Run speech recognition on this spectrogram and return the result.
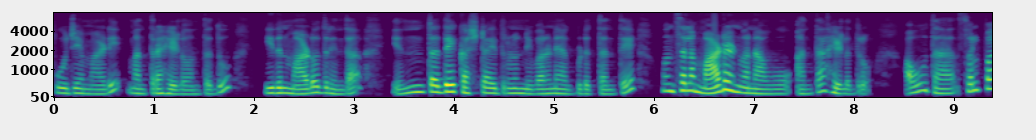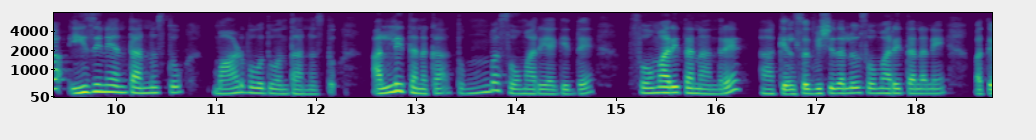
ಪೂಜೆ ಮಾಡಿ ಮಂತ್ರ ಹೇಳುವಂಥದ್ದು. ಇದನ್ನ ಮಾಡೋದ್ರಿಂದ ಎಂಥದೇ ಕಷ್ಟ ಇದ್ರೂ ನಿವಾರಣೆ ಆಗ್ಬಿಡುತ್ತಂತೆ. ಒಂದ್ಸಲ ಮಾಡೋಣವ ನಾವು ಅಂತ ಹೇಳಿದ್ರು. ಹೌದಾ? ಸ್ವಲ್ಪ ಈಸಿನೇ ಅಂತ ಅನ್ನಿಸ್ತು. ಮಾಡ್ಬೋದು ಅಂತ ಅನ್ನಿಸ್ತು. ಅಲ್ಲಿ ತನಕ ತುಂಬಾ ಸೋಮಾರಿಯಾಗಿದ್ದೆ. ಸೋಮಾರಿತನ ಅಂದ್ರೆ ಆ ಕೆಲ್ಸದ ವಿಷಯದಲ್ಲೂ ಸೋಮಾರಿತನನೇ, ಮತ್ತೆ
